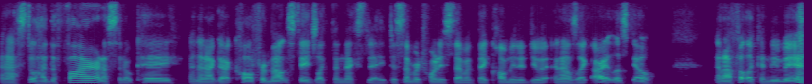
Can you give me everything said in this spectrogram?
and i still had the fire and i said okay and then i got called for mountain stage like the next day december 27th they called me to do it and i was like all right let's go and i felt like a new man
